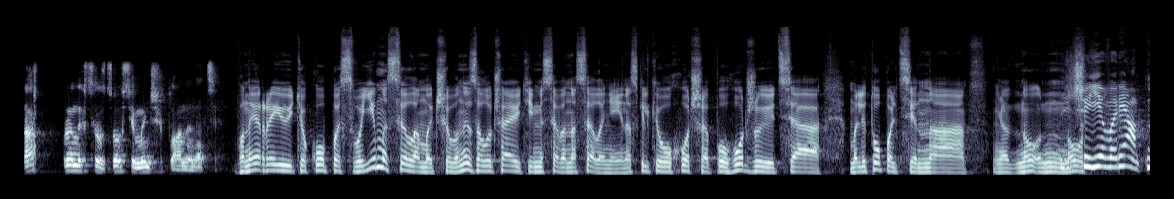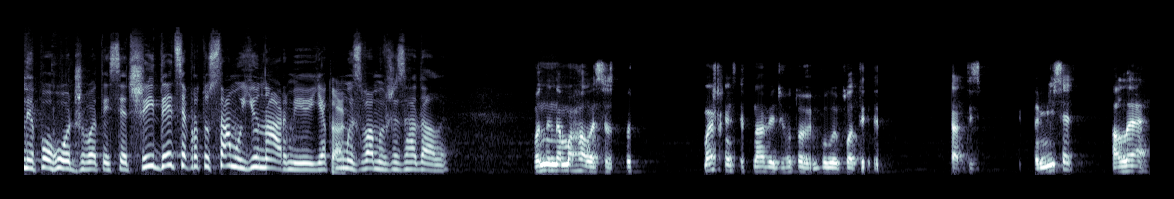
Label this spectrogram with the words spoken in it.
наших збройних сил зовсім інші плани на це. Вони риють окопи своїми силами, чи вони залучають і місцеве населення? І наскільки охоче погоджуються мелітопольці на е, ну ну Чи є варіант не погоджуватися? Чи йдеться про ту саму юнармію, яку Так. ми з вами вже згадали? Вони намагалися збити мешканців, навіть готові були платити тисяч на місяць. Але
